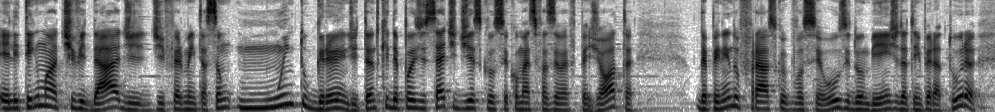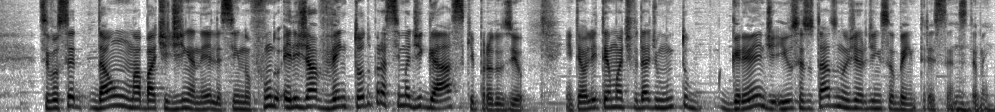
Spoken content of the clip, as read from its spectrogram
ele tem uma atividade de fermentação muito grande. Tanto que depois de sete dias que você começa a fazer o FPJ, dependendo do frasco que você use, do ambiente, da temperatura, se você dá uma batidinha nele, assim, no fundo, ele já vem todo para cima de gás que produziu. Então ele tem uma atividade muito grande e os resultados no jardim são bem interessantes também.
